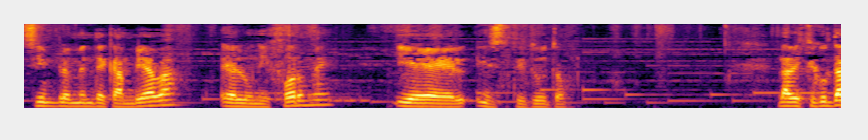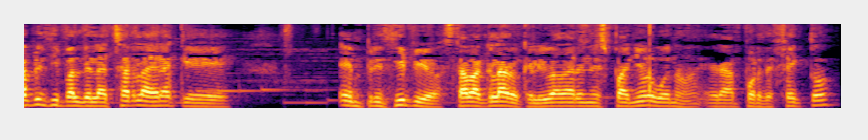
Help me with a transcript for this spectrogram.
Simplemente cambiaba el uniforme y el instituto. La dificultad principal de la charla era que en principio estaba claro que lo iba a dar en español, bueno, era por defecto,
